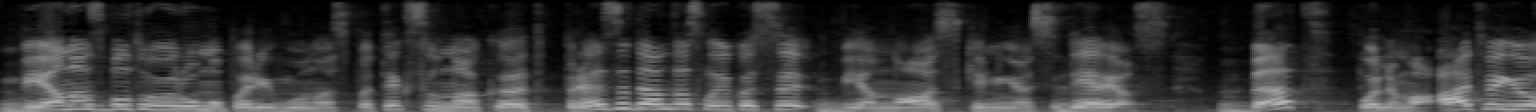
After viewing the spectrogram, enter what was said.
Vienas Baltųjų rūmų pareigūnas patikslino, kad prezidentas laikosi vienos Kinijos idėjos bet puolimo atveju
